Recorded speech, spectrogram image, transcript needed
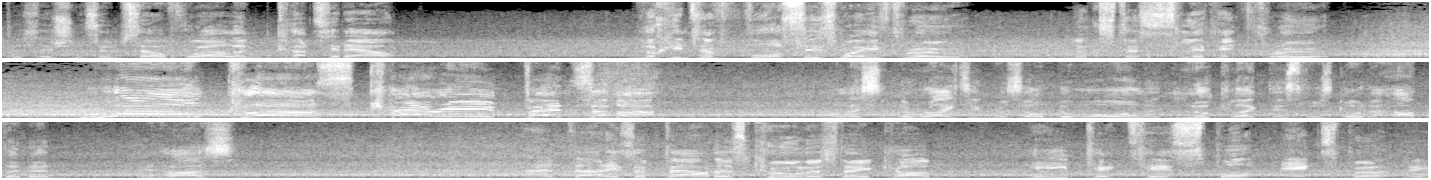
positions himself well and cuts it out. Looking to force his way through. Looks to slip it through. World-class Karim Benzema! Oh, listen, the writing was on the wall. It looked like this was going to happen, and it has. And that is about as cool as they come. He picked his spot expertly.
